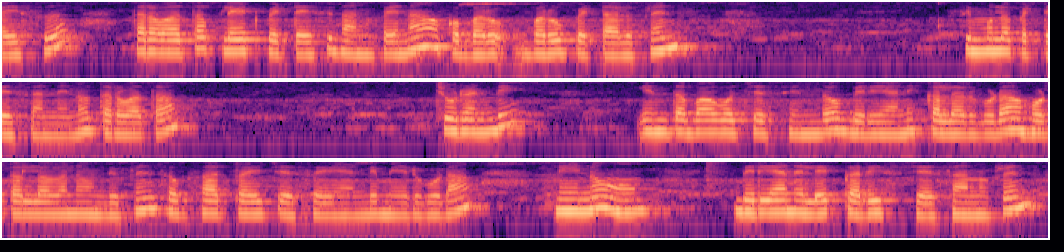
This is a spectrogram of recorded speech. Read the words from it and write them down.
రైస్. తర్వాత ప్లేట్ పెట్టేసి దానిపైన ఒక బరువు బరువు పెట్టాలి ఫ్రెండ్స్. సిమ్లో పెట్టేశాను నేను. తర్వాత చూడండి ఎంత బాగా వచ్చేసిందో బిర్యానీ కలర్ కూడా హోటల్లోగానే ఉంది ఫ్రెండ్స్. ఒకసారి ట్రై చేసేయండి మీరు కూడా. నేను బిర్యానీ లేక్ కర్రీస్ చేశాను ఫ్రెండ్స్.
